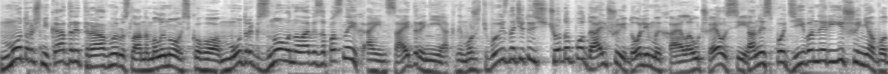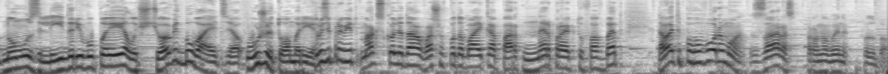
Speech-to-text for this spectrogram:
Моторошні кадри травми Руслана Малиновського. Мудрик знову на лаві запасних, а інсайдери ніяк не можуть визначитись щодо подальшої долі Михайла у Челсі. Та несподіване рішення в одному з лідерів УПЛ. Що відбувається у Житомирі? Друзі, привіт! Макс Коляда, ваша вподобайка, партнер проекту Фавбет. Давайте поговоримо зараз про новини футболу.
